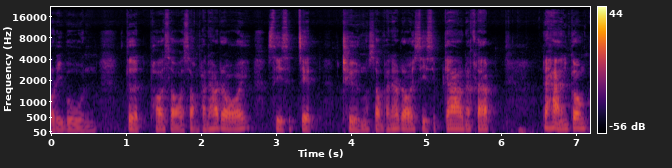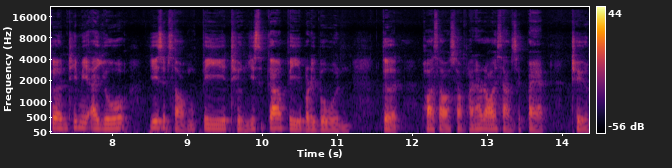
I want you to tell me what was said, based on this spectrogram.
บริบูรณ์ เกิด พศ 2547 ถึง 2549 นะครับ ทหารกองเกินที่มีอายุ 22 ปี ถึง 29 ปีบริบูรณ์ เกิดพศ 2538 ถึง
